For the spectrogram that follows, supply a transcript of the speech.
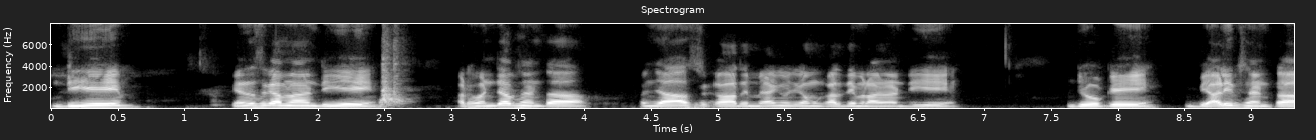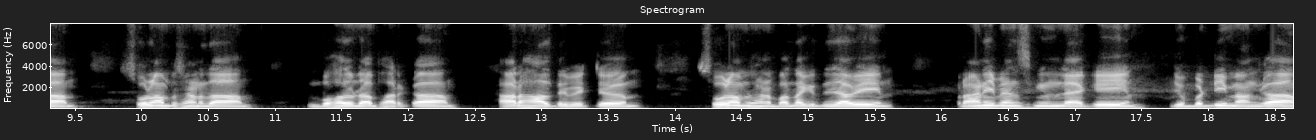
ਡੀਏ, ਕੇਂਦਰ ਸਰਕਾਰ ਮੁਲਾਜ਼ਮਾਂ ਦਾ ਡੀਏ 58% ਆ, ਪੰਜਾਬ ਸਰਕਾਰ ਦੇ ਮਹਿਕਮੇ ਵਿੱਚ ਕੰਮ ਕਰਦੇ ਮੁਲਾਜ਼ਮਾਂ ਦਾ ਡੀਏ, ਜੋ ਕਿ 42% ਆ 16% ਦਾ ਬਹੁਤ ਵੱਡਾ ਫ਼ਰਕ ਆ। ਹਰ ਹਾਲਤ ਦੇ ਵਿੱਚ 16% ਵਾਧਾ ਕੀਤਾ ਜਾਵੇ। ਪੁਰਾਣੀ ਪੈਨਸ਼ਨ ਸਕੀਮ ਲੈ ਕੇ ਜੋ ਵੱਡੀ ਮੰਗ ਆ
